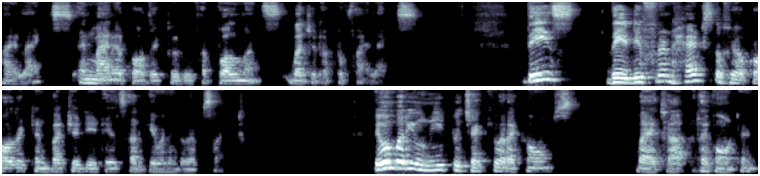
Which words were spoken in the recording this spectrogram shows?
5 lakhs, and minor project will be for 12 months, budget up to 5 lakhs. These, the different heads of your project and budget details are given in the website. Remember, you need to check your accounts by a chartered accountant,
